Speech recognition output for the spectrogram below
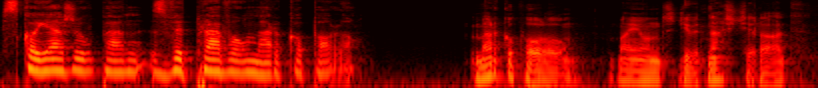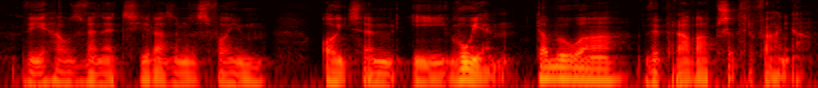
skojarzył pan z wyprawą Marco Polo? Marco Polo, mając 19 lat, wyjechał z Wenecji razem ze swoim ojcem i wujem. To była wyprawa przetrwania.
